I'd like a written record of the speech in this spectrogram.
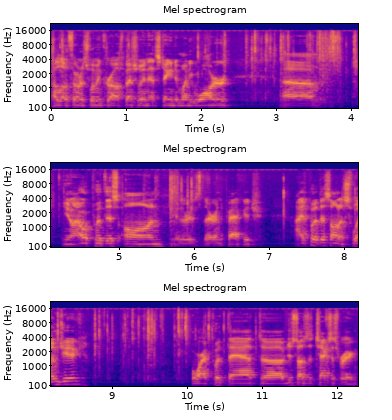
I love throwing a swimming craw, especially in that stained and muddy water. Um, you know, I would put this on, yeah, there is there in the package. I'd put this on a swim jig, or I put that uh, just as a Texas rig.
